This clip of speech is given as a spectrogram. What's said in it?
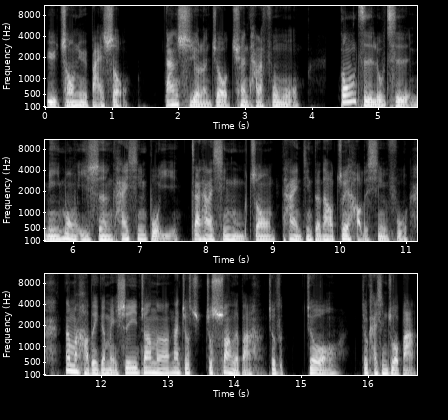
与丑女白首，当时有人就劝他的父母：公子如此迷梦一生，开心不已。在他的心目中，他已经得到最好的幸福。那么好的一个美事一桩呢，那就就算了吧，就就就开心作罢。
